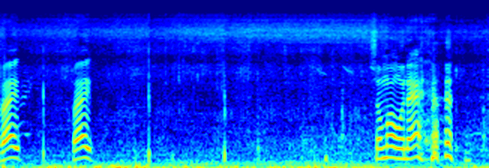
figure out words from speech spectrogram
Right, right. Sumauna. Hi!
